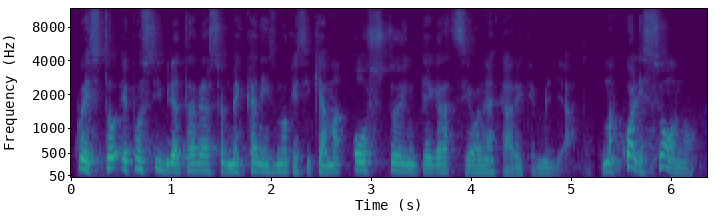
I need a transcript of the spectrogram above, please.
Questo è possibile attraverso il meccanismo che si chiama osteointegrazione a carico immediato. Ma quali sono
